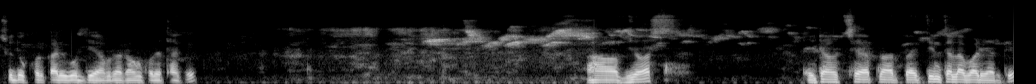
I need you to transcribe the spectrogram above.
সুদক্ষ কারিগর দিয়ে আমরা রং করে থাকি। ভিওয়ার্স এটা হচ্ছে আপনার প্রায় তিনতলা বাড়ি আর কি।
